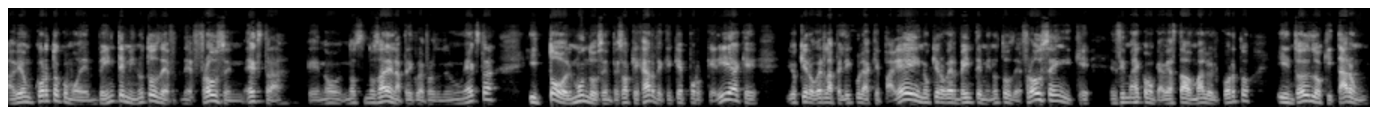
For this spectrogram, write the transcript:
había un corto como de 20 minutos de, Frozen extra, que no, no, sale en la película de Frozen, un extra, y todo el mundo se empezó a quejar de que qué porquería, que yo quiero ver la película que pagué y no quiero ver 20 minutos de Frozen y que encima de como que había estado malo el corto, y entonces lo quitaron,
